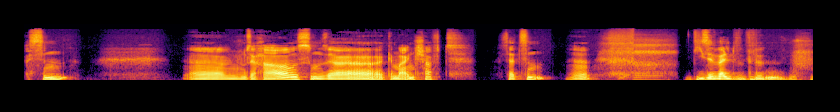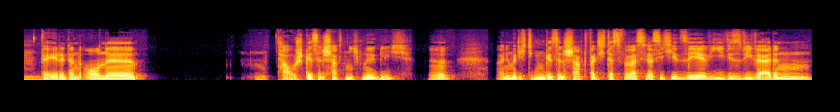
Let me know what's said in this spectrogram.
Essen äh, unser Haus, unsere Gemeinschaft setzen. Ja. Diese Welt wäre dann ohne Tauschgesellschaft nicht möglich. Ja. Eine richtigen Gesellschaft, weil ich das, was, was ich jetzt sehe, wie, wie, wie werden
